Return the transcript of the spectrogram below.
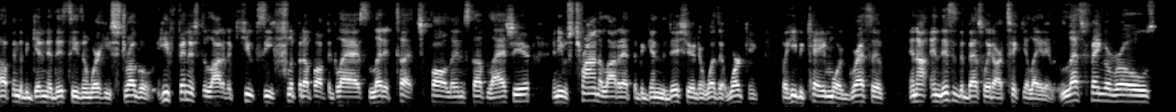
up in the beginning of this season where he struggled, he finished a lot of the cutesy, flip it up off the glass, let it touch, fall in stuff last year. And he was trying a lot of that at the beginning of this year and it wasn't working. But he became more aggressive. And I, and this is the best way to articulate it. Less finger rolls,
